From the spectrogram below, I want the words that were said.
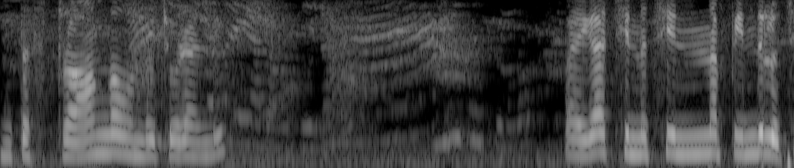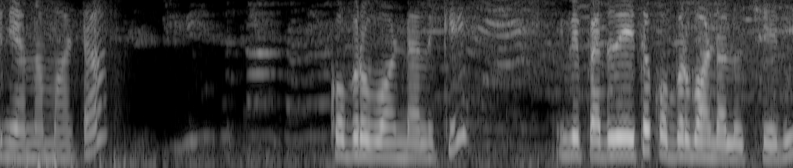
ఇంత స్ట్రాంగ్గా ఉందో చూడండి. పైగా చిన్న చిన్న పిందులు వచ్చినాయి అన్నమాట కొబ్బరి బొండాలకి. ఇవి పెద్దదైతే కొబ్బరి బొండాలు వచ్చేది.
